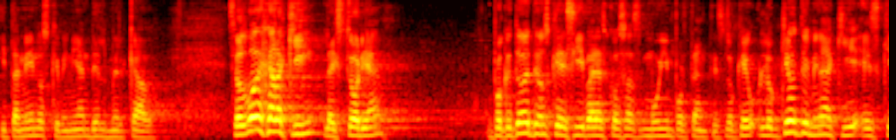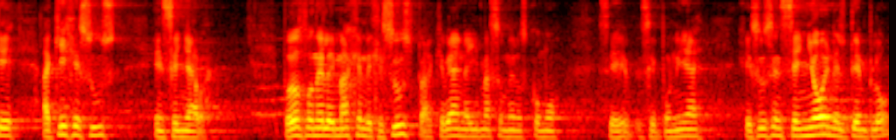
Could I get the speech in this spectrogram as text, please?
y también los que venían del mercado. Se los voy a dejar aquí, la historia, porque todavía tenemos que decir varias cosas muy importantes. Lo que, lo que quiero terminar aquí es que aquí Jesús enseñaba. Podemos poner la imagen de Jesús para que vean ahí más o menos cómo se, se ponía. Jesús enseñó en el templo,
